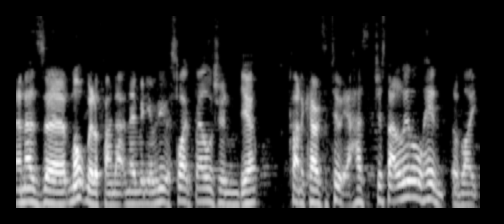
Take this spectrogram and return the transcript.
and as uh, Malt Miller found out in their video with you, a slight Belgian Yeah, kind of character to it. It has just that little hint of like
